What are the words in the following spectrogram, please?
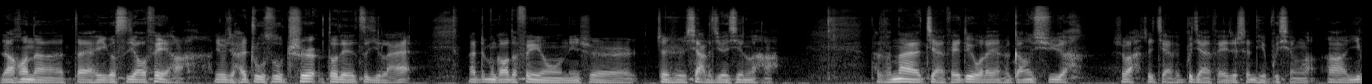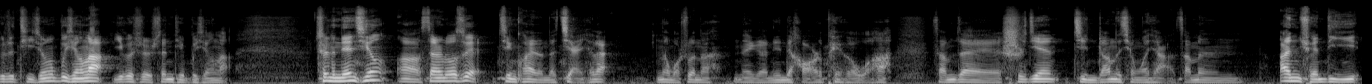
然后呢再一个私教费哈，尤其还住宿吃都得自己来，那这么高的费用，您是真是下了决心了哈。他说那减肥对我来讲是刚需啊，是吧？这减肥不减肥，这身体不行了啊，一个是体型不行了，一个是身体不行了，趁着年轻啊，三十多岁，尽快的呢减下来。那我说呢，那个您得好好的配合我哈，咱们在时间紧张的情况下，咱们安全第一，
